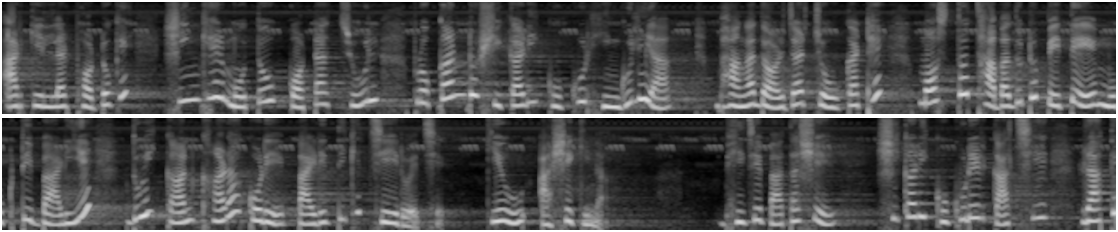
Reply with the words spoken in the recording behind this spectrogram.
আর কেল্লার ফটকে সিংহের মতো কটা চুল, প্রকাণ্ড শিকারী কুকুর হিঙ্গুলিয়া ভাঙা দরজার চৌকাঠে মস্ত থাবা দুটো পেতে মুখটি বাড়িয়ে দুই কান খাড়া করে বাইরের দিকে চেয়ে রয়েছে। কেউ আসে কিনা ভিজে বাতাসে শিকারী কুকুরের কাছে রাতে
